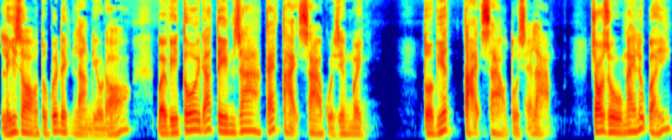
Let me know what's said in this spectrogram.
Lý do tôi quyết định làm điều đó bởi vì tôi đã tìm ra cái tại sao của riêng mình. Tôi biết tại sao tôi sẽ làm, cho dù ngay lúc ấy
